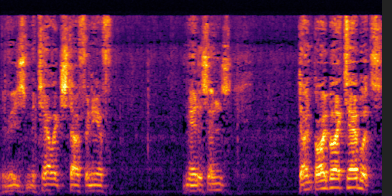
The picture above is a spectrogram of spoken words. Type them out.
There is metallic stuff in here medicines. Don't buy black tablets.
